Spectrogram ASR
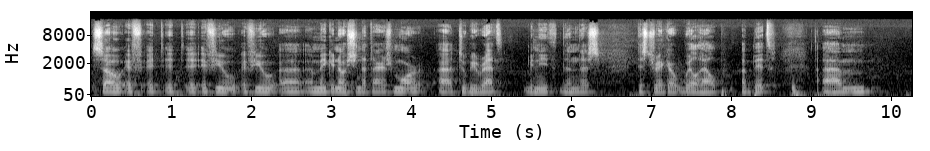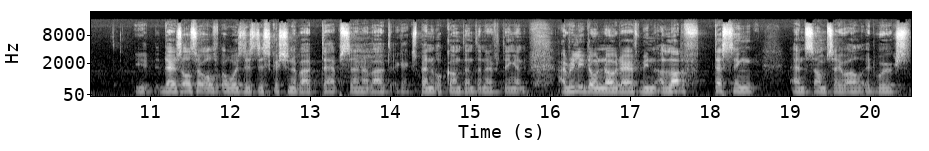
So if it, it if you if you uh, make a notion that there's more uh, to be read beneath, then this this trigger will help a bit. Um, you, there's also always this discussion about tabs and about expandable content and everything, and I really don't know. There have been a lot of testing, and some say, well, it works.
